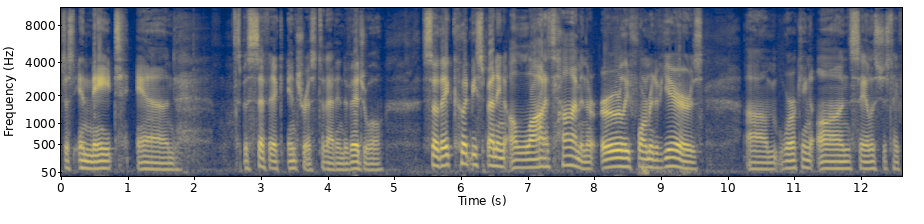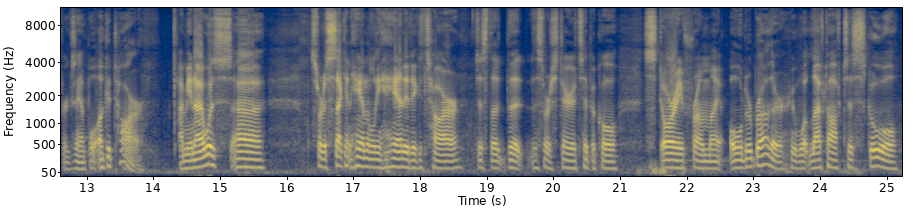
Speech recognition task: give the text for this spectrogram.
just innate and specific interest to that individual. So they could be spending a lot of time in their early formative years um, working on, say, let's just take for example, a guitar. I mean, I was uh, sort of second-handedly handed a guitar, just the, the, the sort of stereotypical story from my older brother who left off to school.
